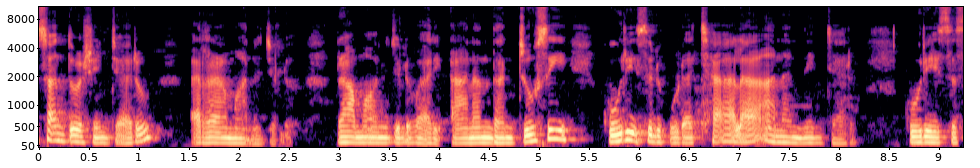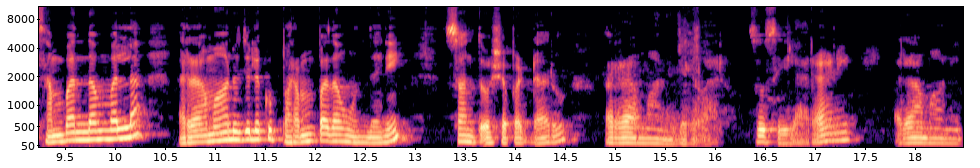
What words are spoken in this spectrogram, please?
సంతోషించారు రామానుజులు. రామానుజులు వారి ఆనందం చూసి కూరేసులు కూడా చాలా ఆనందించారు. కూరేసు సంబంధం వల్ల రామానుజులకు పరంపదం ఉందని సంతోషపడ్డారు రామానుజుల వారు. సుశీలారాణి రామానుజు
